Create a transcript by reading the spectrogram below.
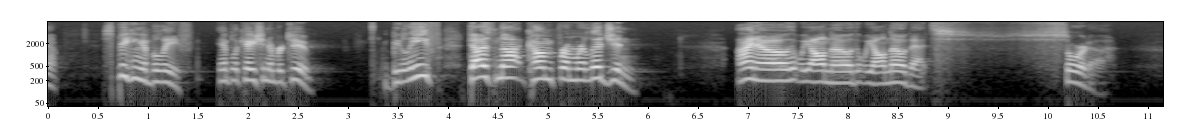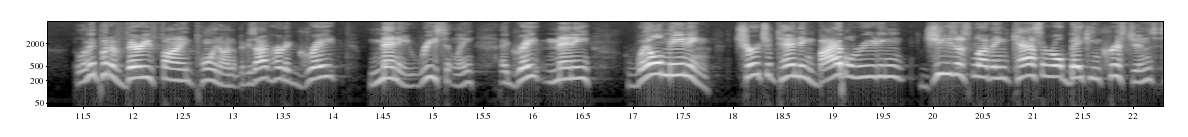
Now, speaking of belief, implication number two belief does not come from religion. I know that we all know that we all know that. Sorta. But let me put a very fine point on it because I've heard a great many recently, a great many well meaning, church attending, Bible reading, Jesus loving, casserole baking Christians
